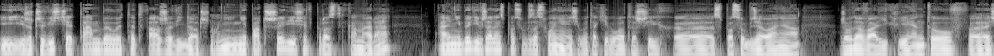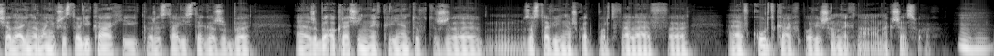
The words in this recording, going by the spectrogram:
I, I rzeczywiście tam były te twarze widoczne. Oni nie patrzyli się wprost w kamerę, ale nie byli w żaden sposób zasłonięci, bo taki był też ich e, sposób działania że udawali klientów, e, siadali normalnie przy stolikach i korzystali z tego, żeby, e, żeby okraść innych klientów, którzy mm, zostawili na przykład portfele w, e, w kurtkach powieszonych na, na krzesłach. Mhm.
